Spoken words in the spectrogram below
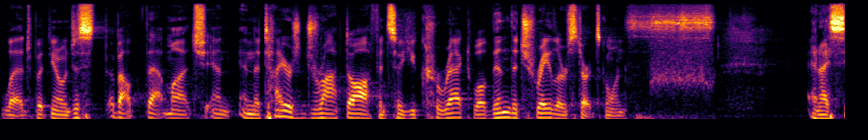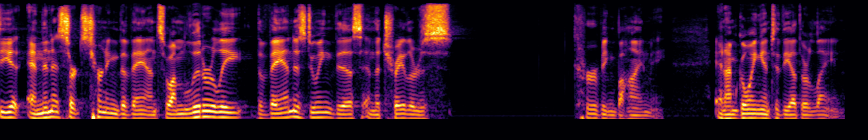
ledge, but you know, just about that much, and and the tires dropped off, and so you correct. Well, then the trailer starts going. And I see it, and then it starts turning the van. So I'm literally, the van is doing this, and the trailer's curving behind me and I'm going into the other lane.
